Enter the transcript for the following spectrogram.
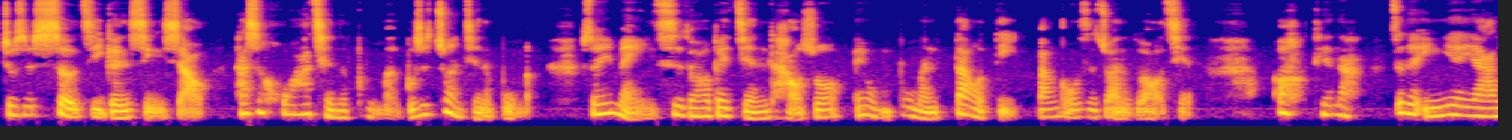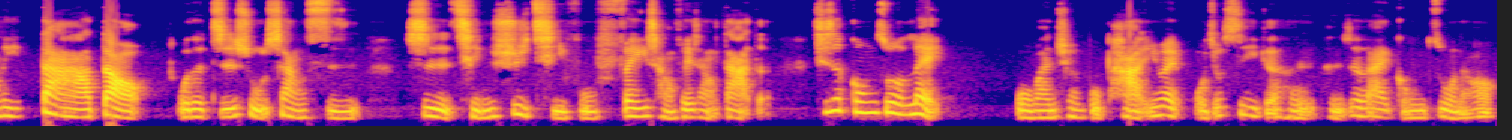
就是设计跟行销，它是花钱的部门，不是赚钱的部门。所以每一次都要被检讨，说：“哎，我们部门到底帮公司赚了多少钱？”哦，天哪，这个营业压力大到我的直属上司是情绪起伏非常非常大的。其实工作累，我完全不怕，因为我就是一个很很热爱工作，然后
